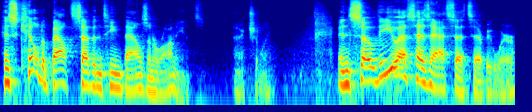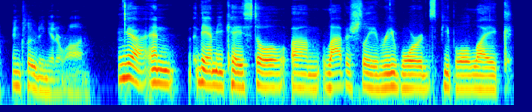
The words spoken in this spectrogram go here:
has killed about 17,000 Iranians, actually. And so the U.S. has assets everywhere, including in Iran. Yeah, and the MEK still um, lavishly rewards people like,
